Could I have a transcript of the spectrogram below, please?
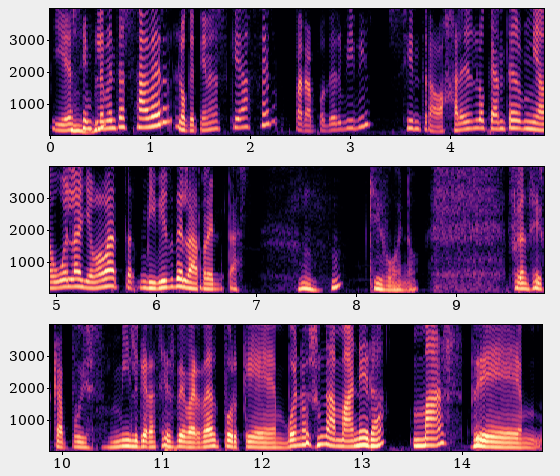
y es simplemente saber lo que tienes que hacer para poder vivir sin trabajar. Es lo que antes mi abuela llamaba vivir de las rentas. Qué bueno. Francisca, pues mil gracias de verdad porque, bueno, es una manera más de,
